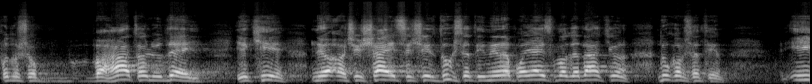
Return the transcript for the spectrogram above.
тому що багато людей, які не очищаються через Дух Святий, не наповняються благодаттю Духом Святим. І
